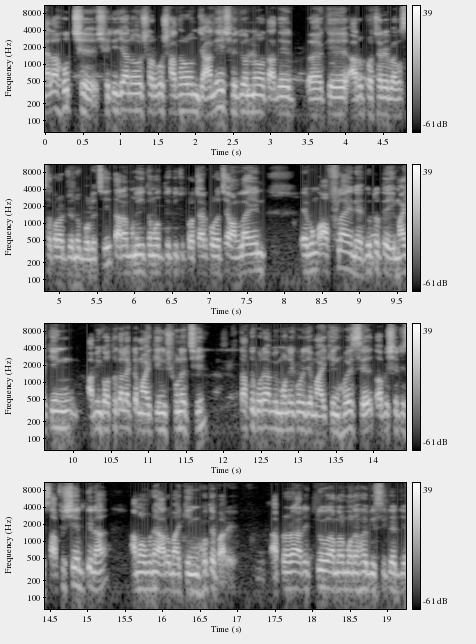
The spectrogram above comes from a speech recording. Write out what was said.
মেলা হচ্ছে সেটি যেন সর্বসাধারণ জানে সেজন্য তাদের আহ, কে আরও প্রচারের ব্যবস্থা করার জন্য বলেছি। তারা মনে ইতিমধ্যে কিছু প্রচার করেছে অনলাইন এবং অফলাইনে দুটোতেই। মাইকিং আমি গতকাল একটা মাইকিং শুনেছি। তাতে করে আমি মনে করি যে মাইকিং হয়েছে তবে সেটি সাফিসিয়েন্ট কিনা আমার মনে হয় আরও মাইকিং হতে পারে। আপনারা আরেকটু আমার মনে হয় বিসিকের যে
